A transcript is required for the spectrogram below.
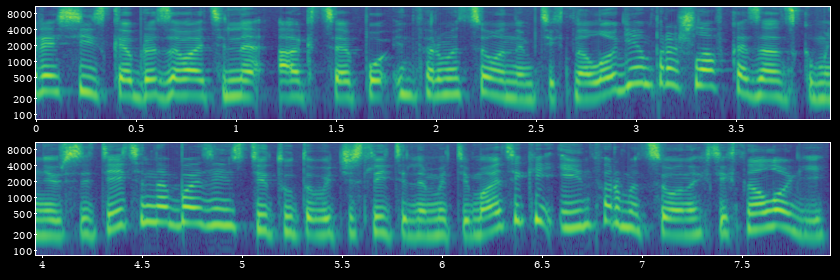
Всероссийская образовательная акция по информационным технологиям прошла в Казанском университете на базе Института вычислительной математики и информационных технологий.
